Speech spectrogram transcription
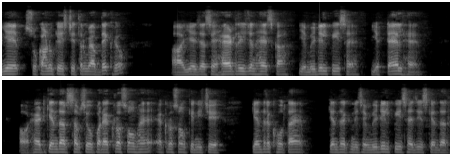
ये सुकाणु के इस चित्र में आप देख रहे हो। ये जैसे हेड रीजन है इसका, ये मिडिल पीस है, ये टेल है, और हेड के अंदर सबसे ऊपर एक्रोसोम है। एक्रोसोम के नीचे केंद्रक होता है। केंद्र के नीचे मिडिल पीस है जिसके अंदर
